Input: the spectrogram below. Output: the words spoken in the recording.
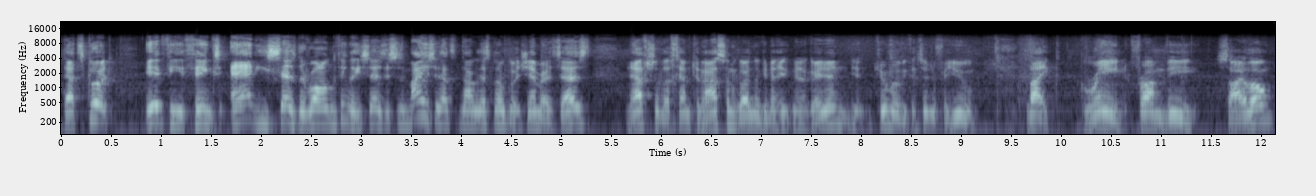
that's good. If he thinks and he says the wrong thing, he says this is ma'aser, that's not that's no good. Shemer it says truma will be considered for you like grain from the silo.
